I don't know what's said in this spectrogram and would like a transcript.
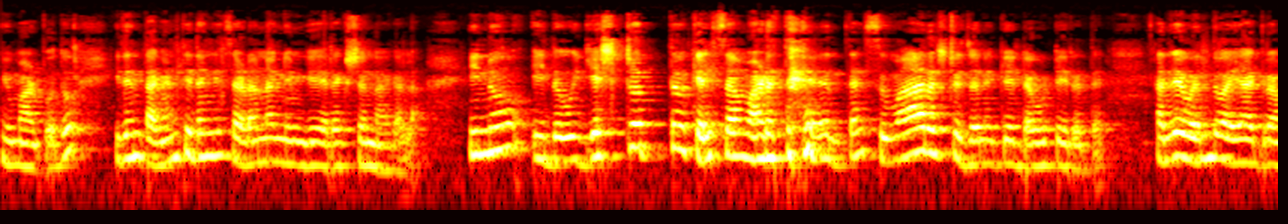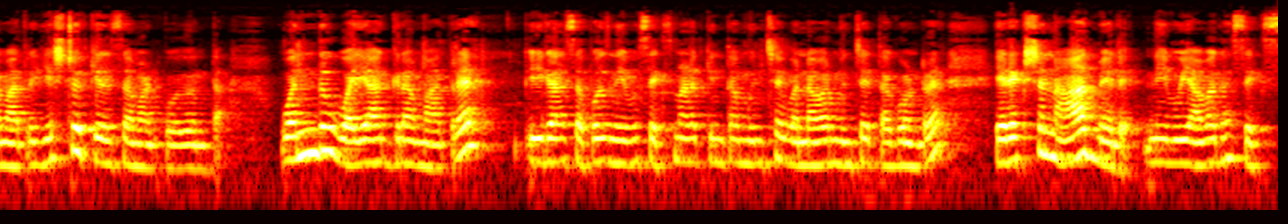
ನೀವು ಮಾಡ್ಬೋದು. ಇದನ್ನು ತಗೊಂತಿದ್ದಂಗೆ ಸಡನ್ನಾಗಿ ನಿಮಗೆ ಎರೆಕ್ಷನ್ ಆಗಲ್ಲ. ಇನ್ನು ಇದು ಎಷ್ಟೊತ್ತು ಕೆಲಸ ಮಾಡುತ್ತೆ ಅಂತ ಸುಮಾರಷ್ಟು ಜನಕ್ಕೆ ಡೌಟ್ ಇರುತ್ತೆ. ಅಂದರೆ ಒಂದು ವಯಾಗ್ರ ಮಾತ್ರ ಎಷ್ಟೊತ್ತು ಕೆಲಸ ಮಾಡ್ಬೋದು ಅಂತ. ಒಂದು ವಯಾಗ್ರ ಮಾತ್ರ ಈಗ ಸಪೋಸ್ ನೀವು ಸೆಕ್ಸ್ ಮಾಡೋಕ್ಕಿಂತ ಮುಂಚೆ ಒನ್ ಅವರ್ ಮುಂಚೆ ತಗೊಂಡ್ರೆ ಎರೆಕ್ಷನ್ ಆದಮೇಲೆ ನೀವು ಯಾವಾಗ ಸೆಕ್ಸ್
